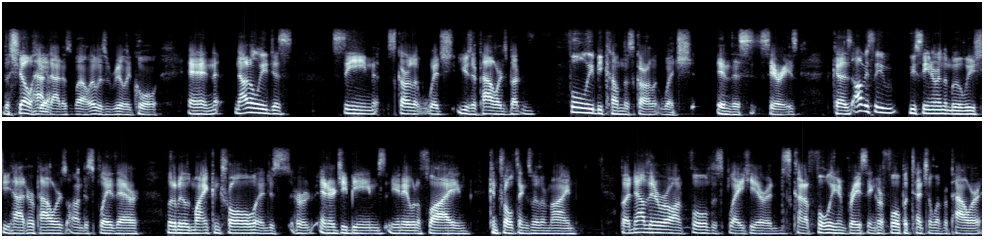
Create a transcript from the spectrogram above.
The show had yeah. that as well. It was really cool. And not only just seeing Scarlet Witch use her powers, but fully become the Scarlet Witch in this series because obviously we've seen her in the movie. She had her powers on display there, a little bit of mind control and just her energy beams, being able to fly and control things with her mind. But now they were on full display here and just kind of fully embracing her full potential of her power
